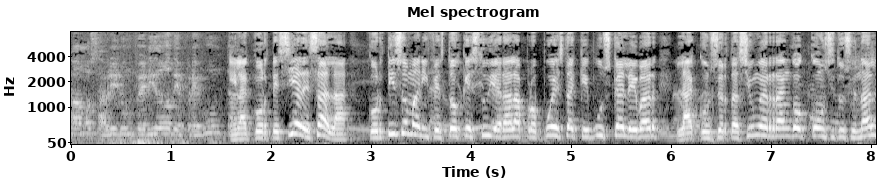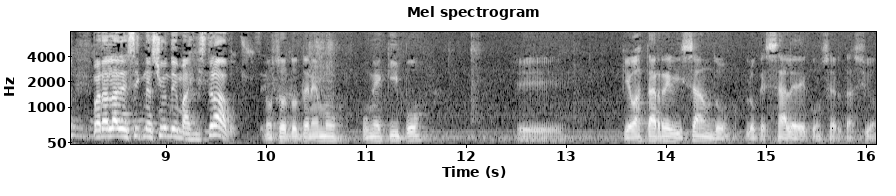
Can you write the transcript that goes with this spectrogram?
Vamos a abrir un periodo de preguntas. En la cortesía de sala, Cortizo manifestó que estudiará la propuesta que busca elevar la concertación al rango constitucional para la designación de magistrados. Nosotros tenemos un equipo eh, que va a estar revisando lo que sale de concertación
